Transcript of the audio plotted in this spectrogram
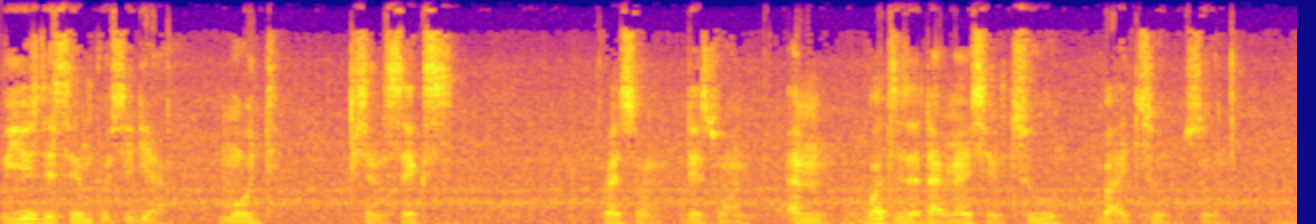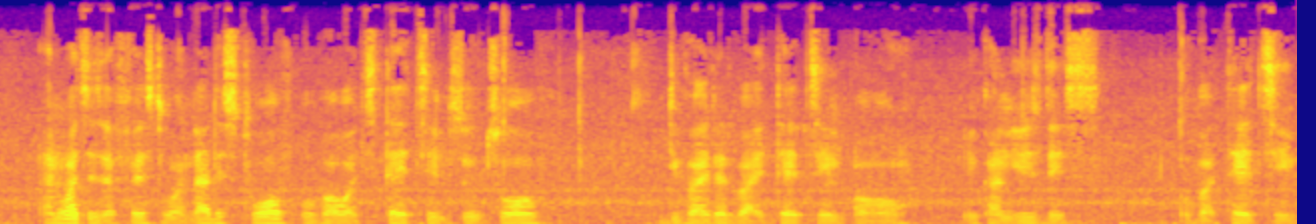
We use the same procedure. Mode option 6 press on this one. And what is the dimension? 2 by 2 so and what is the first one? That is 12 over what? 13 so 12 divided by 13 or you can use this over 13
